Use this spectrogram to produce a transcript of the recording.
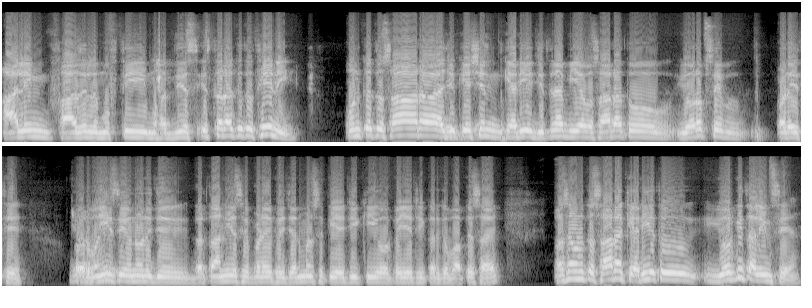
आलिम फाजिल मुफ्ती मुहदस इस तरह के तो थे नहीं। उनका तो सारा एजुकेशन कैरियर जितना भी है वो सारा तो यूरोप से पढ़े थे। और वहीं से। उन्होंने जो बरतानिया से पढ़े फिर जर्मन से पीएचडी की और पीएचडी करके वापस आए। असल उनका सारा कैरियर तो यूरोपी तालीम से है।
